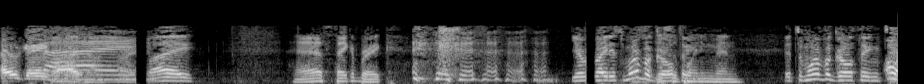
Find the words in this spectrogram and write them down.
Okay. Bye. All right. Bye. Let's take a break. You're right. It's more of a girl Disappointing thing. men. It's more of a girl thing to, Oh,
